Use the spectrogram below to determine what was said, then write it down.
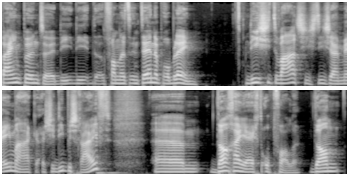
pijnpunten die, die, van het interne probleem, die situaties die zij meemaken, als je die beschrijft, um, dan ga je echt opvallen. Dan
